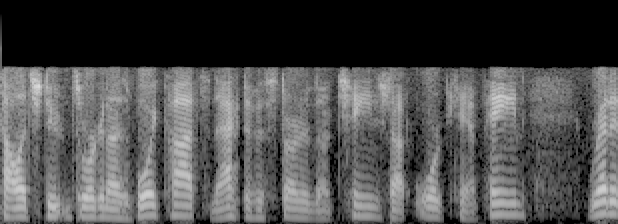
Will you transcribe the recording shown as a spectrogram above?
College students organized boycotts, and activists started a Change.org campaign. Reddit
